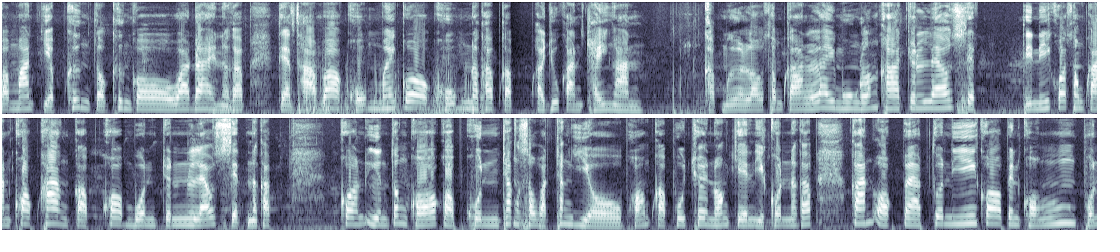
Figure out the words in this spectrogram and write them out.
ประมาณเกียบครึ่งต่อครึ่งก็ว่าได้นะครับ แต่ถามว่าคุ้มไหมก็คุ้มนะครับกับอายุการใช้งานครับเมื่อเราทำการไล่มุงหลังคาจนแล้วเสร็จ ทีนี้ก็ทำการครอบข้างกับครอบบนจนแล้วเสร็จนะครับ ก่อนอื่นต้องขอขอบคุณช่างสวัสดิ์ช่างเหี่ยว พร้อมกับผู้ช่วยน้องเจนอีกคนนะครับ การออกแบบตัวนี้ก็เป็นของผล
